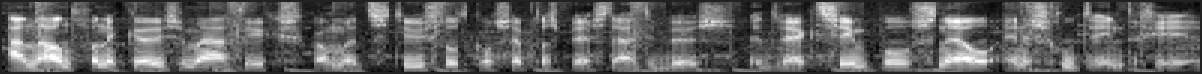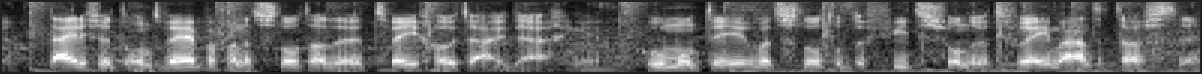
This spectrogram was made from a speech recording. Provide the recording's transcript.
Aan de hand van de keuzematrix kwam het stuurslotconcept als beste uit de bus. Het werkt simpel, snel en is goed te integreren. Tijdens het ontwerpen van het slot hadden we twee grote uitdagingen. Hoe monteren we het slot op de fiets zonder het frame aan te tasten?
